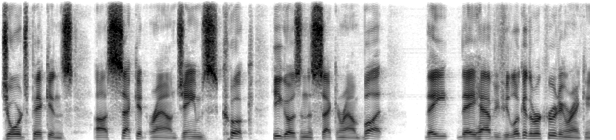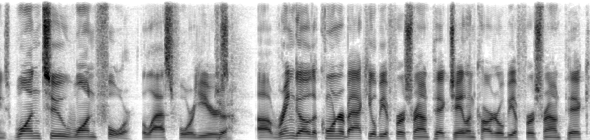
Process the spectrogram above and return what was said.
George Pickens uh, second round, James Cook he goes in the second round. But they they have, if you look at the recruiting rankings, one, two, one, four the last four years. Yeah. Uh, Ringo, the cornerback, he'll be a first round pick. Jalen Carter will be a first round pick.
